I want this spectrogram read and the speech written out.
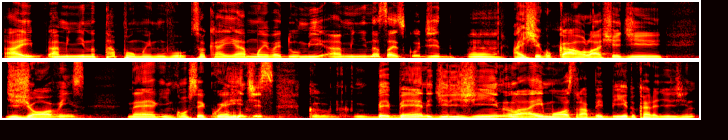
Aí a menina, tá bom, mãe, não vou. Só que aí a mãe vai dormir, a menina sai escondida. Ah. Aí chega o carro lá cheio de, de jovens, né, inconsequentes, bebendo e dirigindo lá, e mostra a bebida, o cara dirigindo.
